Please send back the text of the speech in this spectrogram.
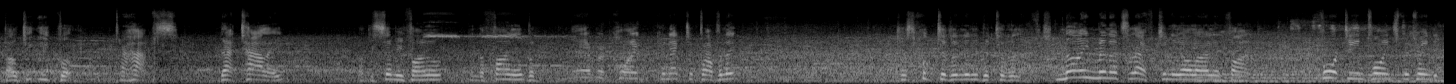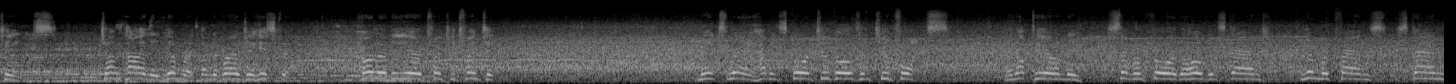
About to equal, perhaps, that tally of the semi-final and the final, but never quite connected properly. Just hooked it a little bit to the left. Nine minutes left in the All-Ireland final. 14 points between the teams. John Kiely, Limerick, on the verge of history. Hurler of the Year 2020 makes way, having scored two goals and two points. And up here on the seventh floor of the Hogan stand, Limerick fans stand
